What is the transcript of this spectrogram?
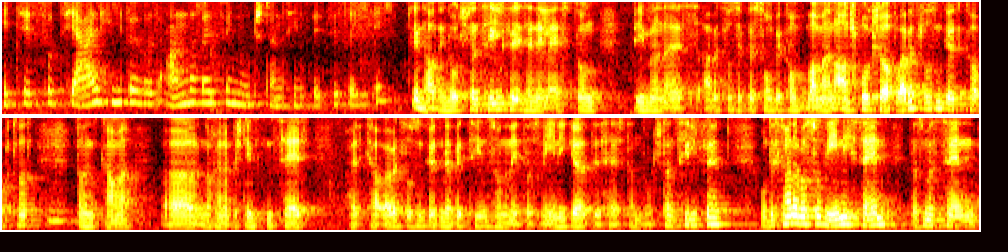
Jetzt ist Sozialhilfe was anderes wie Notstandshilfe, ist das richtig? Genau, die Notstandshilfe ist eine Leistung, die man als arbeitslose Person bekommt, wenn man einen Anspruch schon auf Arbeitslosengeld gehabt hat. Mhm. Dann kann man äh, nach einer bestimmten Zeit halt kein Arbeitslosengeld mehr beziehen, sondern etwas weniger, das heißt dann Notstandshilfe. Und es kann aber so wenig sein, dass man sein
